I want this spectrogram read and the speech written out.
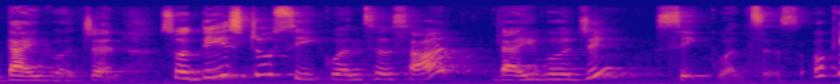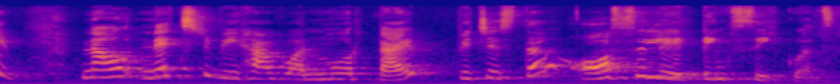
divergent. So these two sequences are diverging sequences. Okay. Now next we have one more type which is the oscillating sequence.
